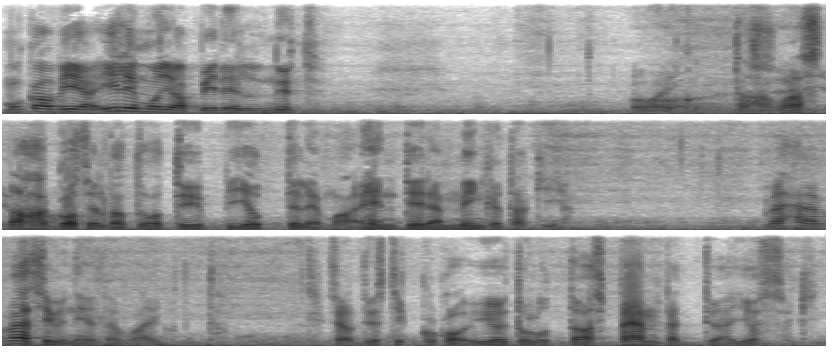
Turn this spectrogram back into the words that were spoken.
mukavia ilmoja pidellä nyt. Vaikuttaa Vasta hakoselta tuo tyyppi juttelemaan, en tiedä minkä takia. Vähän väsyneeltä vaikuttaa. Se on tietysti koko yö tullut taas pämpättyä jossakin.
